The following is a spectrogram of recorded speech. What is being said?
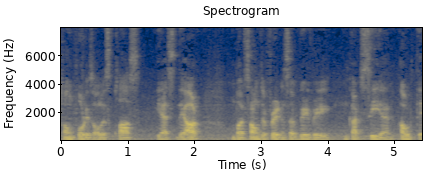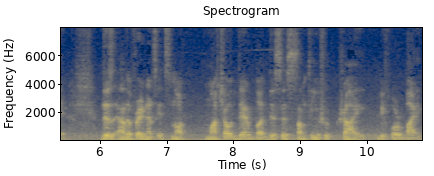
Tom ford is always class. Yes they are. But some of the fragrances are very very gutsy and out there. This other fragrance it's not much out there but this is something you should try before buying.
